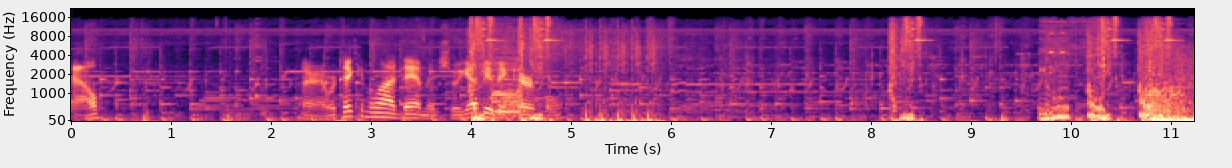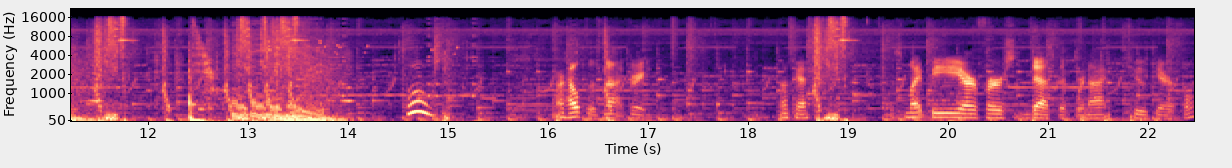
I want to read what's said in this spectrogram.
Ow. Alright, we're taking a lot of damage, so we gotta be a bit careful. Health is not great. Okay. This might be our first death if we're not too careful.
